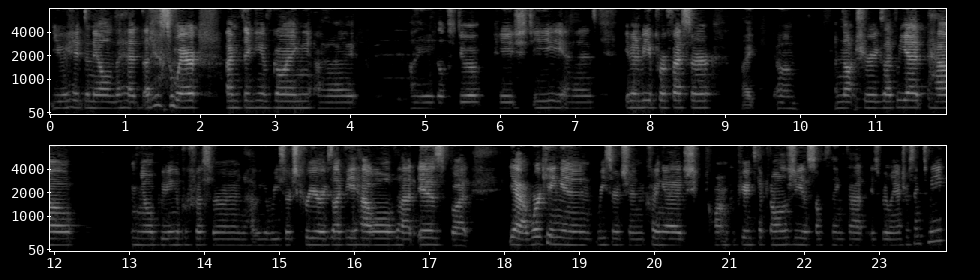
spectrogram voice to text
you hit the nail on the head. That is where I'm thinking of going. Uh, I love to do a PhD and even be a professor. Like um, I'm not sure exactly yet how you know being a professor and having a research career exactly how all that is, but yeah, working in research and cutting edge quantum computing technology is something that is really interesting to me,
